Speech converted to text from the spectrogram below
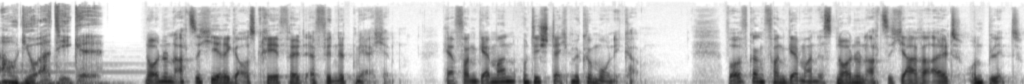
Audioartikel. 89-Jährige aus Krefeld erfindet Märchen. Herr von Gemmern und die Stechmücke Monika. Wolfgang von Gemmern ist 89 Jahre alt und blind.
